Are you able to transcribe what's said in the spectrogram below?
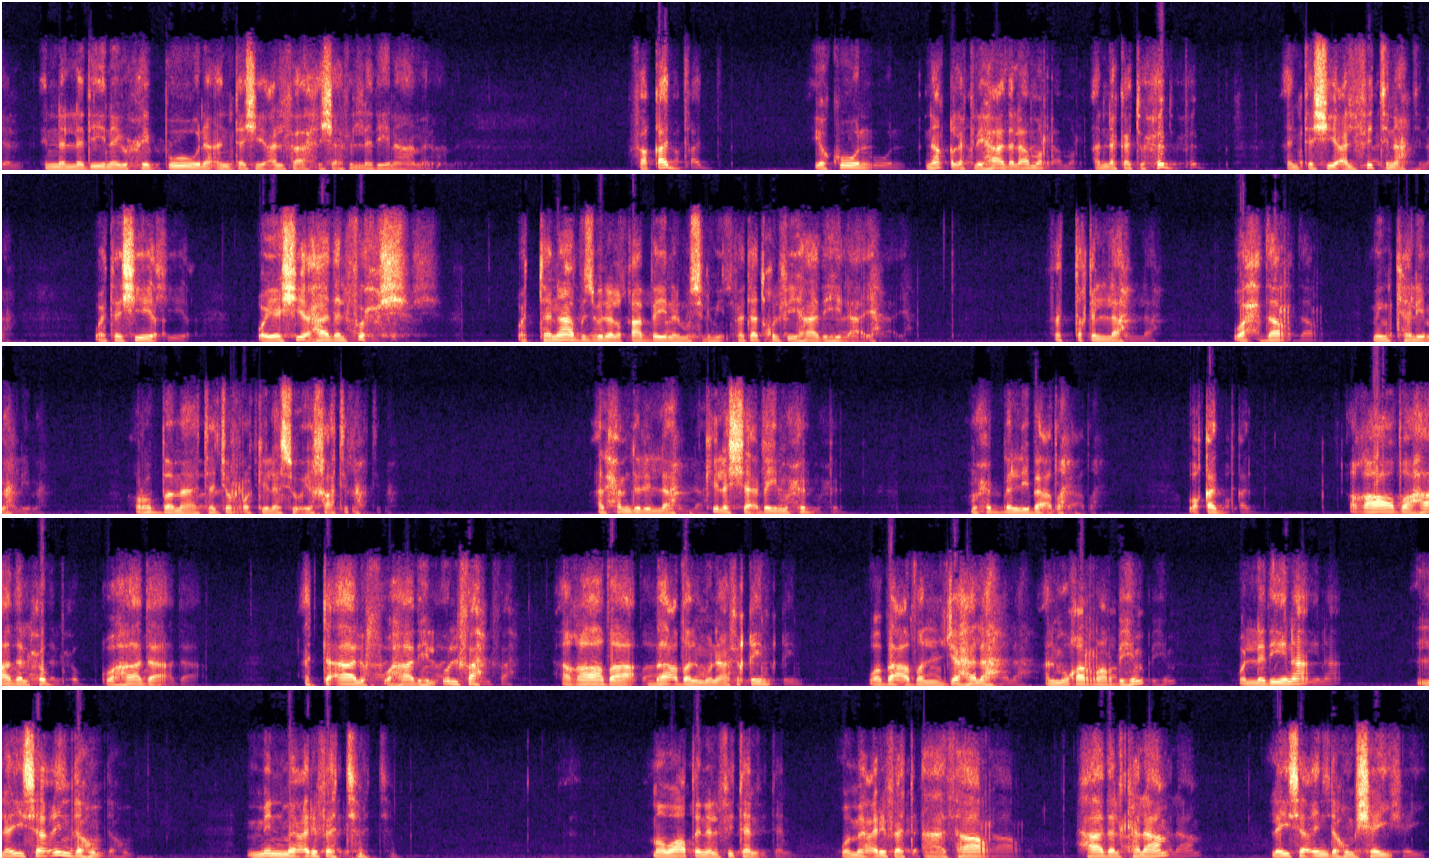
إن الذين يحبون أن تشيع الفاحشة في الذين آمنوا. فقد يكون نقلك لهذا الأمر أنك تحب أن تشيع الفتنة وتشيع ويشيع هذا الفحش والتنابز بالألقاب بين المسلمين. فتدخل في هذه الآية. فاتق الله واحذر من كلمة ربما تجرك إلى سوء خاتمة. الحمد لله كلا الشعبين محب محبا لبعضه وقد غاض هذا الحب وهذا التآلف وهذه الألفة غاض بعض المنافقين وبعض الجهلة المغرر بهم والذين ليس عندهم من معرفة مواطن الفتن ومعرفة آثار هذا الكلام ليس عندهم شيء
